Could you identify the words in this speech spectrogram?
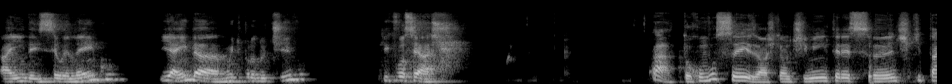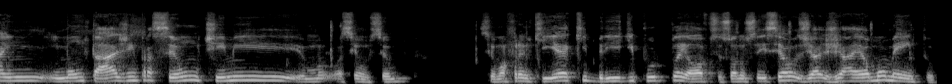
ainda em seu elenco, e ainda muito produtivo. O que, que você acha? Ah, tô com vocês. Eu acho que é um time interessante que está em, em, montagem para ser um time, assim, ser, ser uma franquia que brigue por playoffs. Eu só não sei se é, já, já é o momento.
